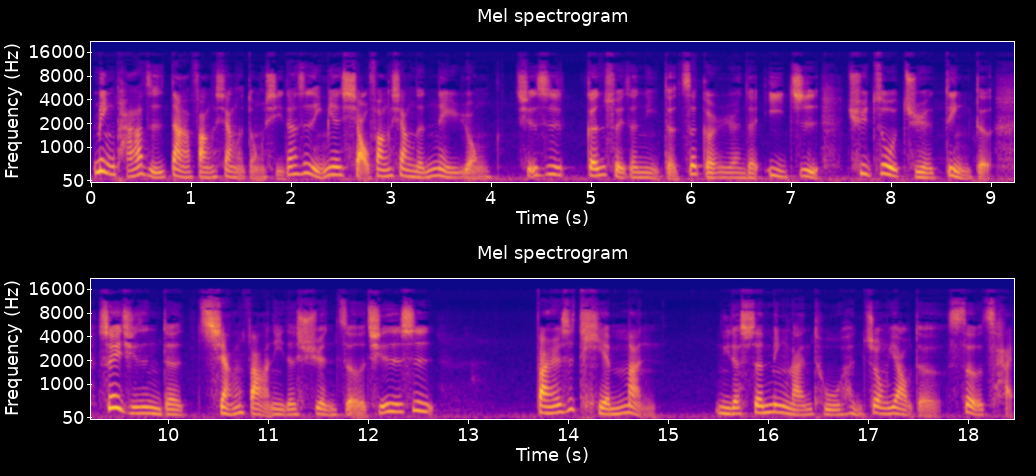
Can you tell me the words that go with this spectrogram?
命盘它只是大方向的东西，但是里面小方向的内容，其实是跟随着你的这个人的意志去做决定的。所以，其实你的想法、你的选择，其实是反而是填满你的生命蓝图很重要的色彩。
